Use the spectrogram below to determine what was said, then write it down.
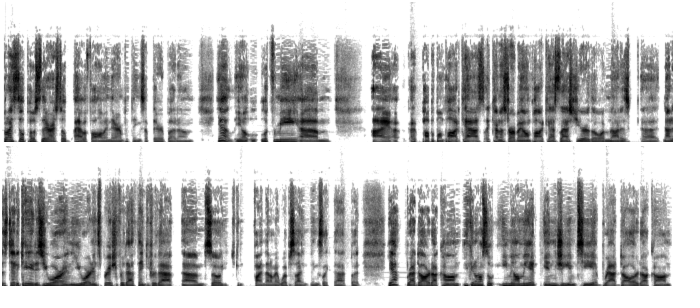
but I still post there. I still have a following there and put things up there. But um, yeah, you know, look for me. Um, I, I, pop up on podcasts. I kind of started my own podcast last year, though I'm not as uh, not as dedicated as you are, and you are an inspiration for that. Thank you for that. Um, so you can find that on my website and things like that. But yeah, braddollar.com. You can also email me at mgmt at braddollar.com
